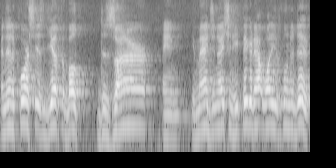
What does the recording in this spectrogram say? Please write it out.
And then, of course, his gift of both desire and imagination. He figured out what he was going to do.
